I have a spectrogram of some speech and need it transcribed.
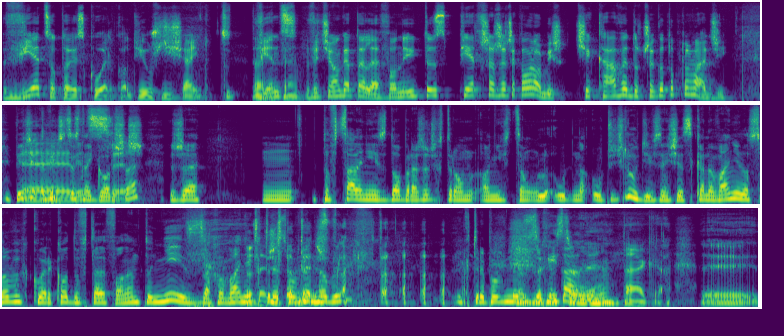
wie, co to jest QR kod już dzisiaj, tak, więc tak. wyciąga telefon i to jest pierwsza rzecz, jaką robisz. Ciekawe, do czego to prowadzi. Wiecie, wiecie co jest najgorsze? Wiesz, że to wcale nie jest dobra rzecz, którą oni chcą nauczyć ludzi. W sensie skanowanie losowych QR-kodów telefonem to nie jest zachowanie, to które, też, powinno być, które powinno być zachęcane. tak. Y,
